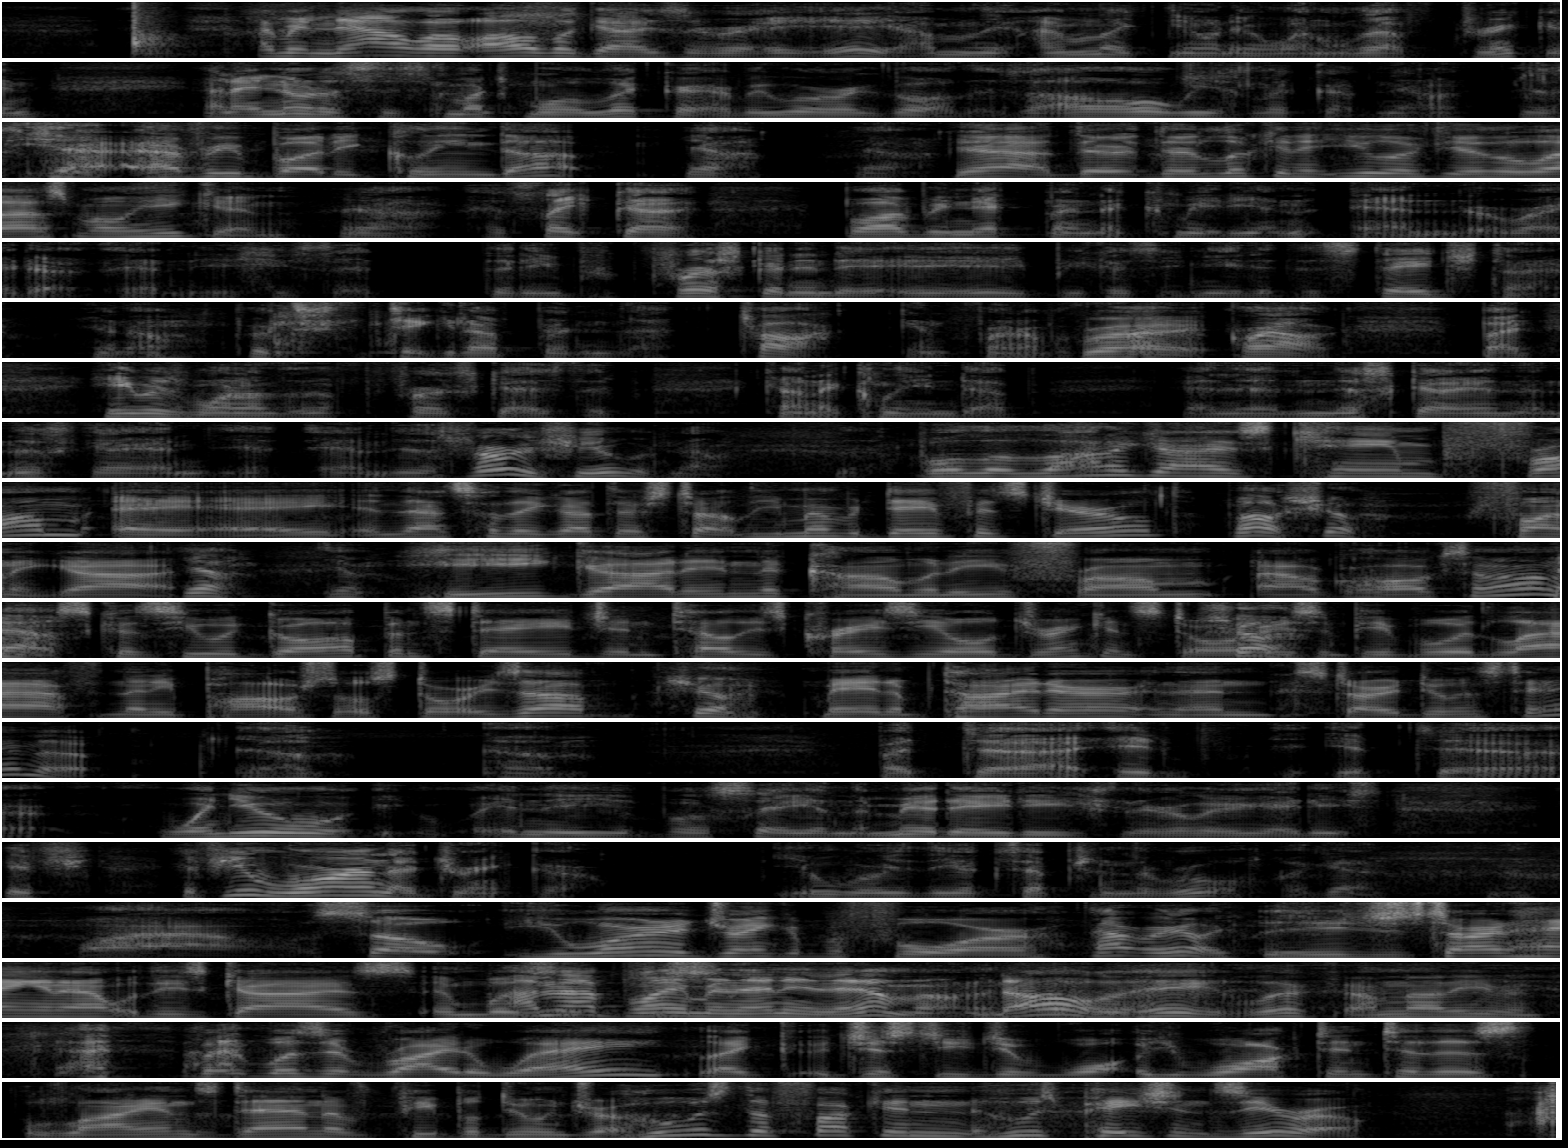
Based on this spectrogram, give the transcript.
I mean, now all the guys are AA. I'm the, I'm like the only one left drinking, and I notice there's much more liquor everywhere I go. There's always liquor now. There's Yeah, everybody cleaned up. yeah, yeah. Yeah, they're they're looking at you like you're the last Mohican. Yeah, it's like uh, Bobby Nickman, a comedian and a writer, and he, he said that he first got into AA because he needed the stage time, you know, to get up and uh, talk in front of a crowd, Right. crowd. But he was one of the first guys that kind of cleaned up, and then this guy, and then this guy, and, and there's very few now. Well, a lot of guys came from AA, and that's how they got their start. You remember Dave Fitzgerald? Well, sure. Funny guy. Yeah, yeah. He got into comedy from Alcoholics Anonymous Yeah. because he would go up on stage and tell these crazy old drinking stories, Sure. and people would laugh, and then he polished those stories up, Sure. made them tighter, and then started doing stand up. Yeah. Um, but uh, it it uh, when you in the we'll say in the mid '80s, the early '80s, if if you weren't a drinker, you were the exception to the rule. Again, you know? Wow. So you weren't a drinker before. not really. You just started hanging out with these guys, and was I'm it not just- blaming any of them on it. No, hey, look, I'm not even. But was it right away? Like, just you just wa- you walked into this lion's den of people doing drugs. Who was the fucking who's patient zero?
